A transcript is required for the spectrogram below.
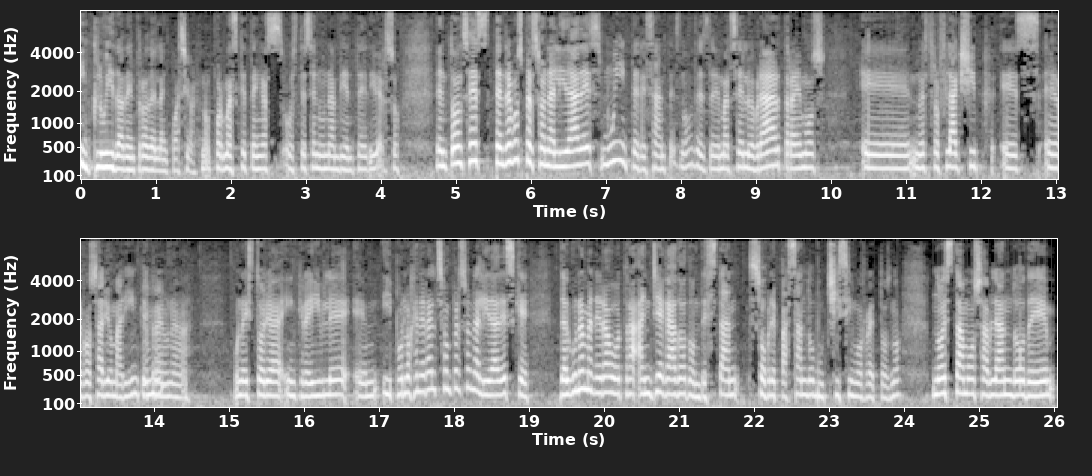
incluida dentro de la ecuación, ¿no? Por más que tengas o estés en un ambiente diverso. Entonces, tendremos personalidades muy interesantes, ¿no? Desde Marcelo Ebrard traemos eh, nuestro flagship es eh, Rosario Marín, que trae una, una historia increíble em, y por lo general son personalidades que de alguna manera u otra han llegado a donde están sobrepasando muchísimos retos, ¿no? No estamos hablando de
